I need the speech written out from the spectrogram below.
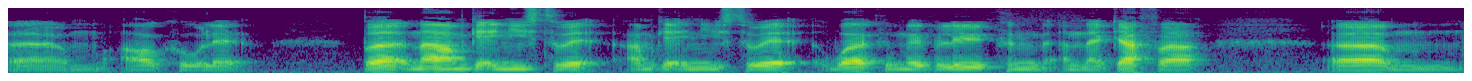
Um, I'll call it. But now I'm getting used to it. I'm getting used to it. Working with Luke and, and their gaffer. Um,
